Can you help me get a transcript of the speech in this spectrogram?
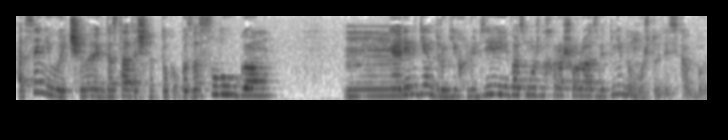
Оценивает человек достаточно только по заслугам, рентген других людей, возможно, хорошо развит. Не думаю, что здесь как бы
